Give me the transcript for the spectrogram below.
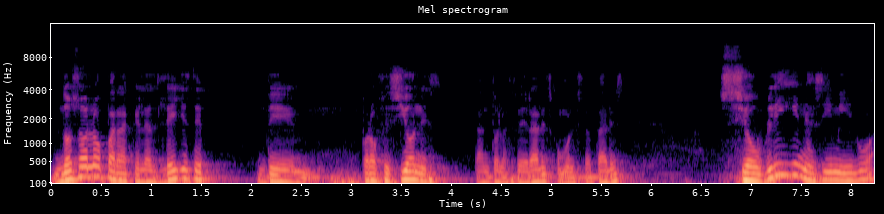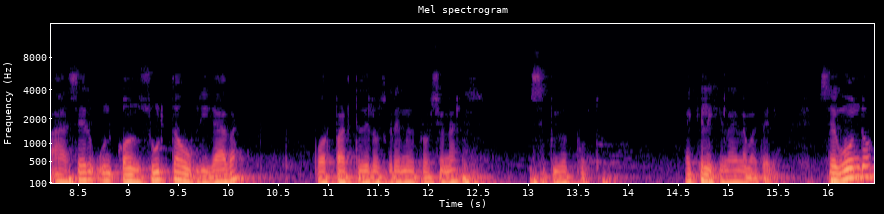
no solo para que las leyes de profesiones, tanto las federales como las estatales, se obliguen a sí mismos a hacer una consulta obligada por parte de los gremios profesionales. Ese es el primer punto. Hay que legislar en la materia. Segundo,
